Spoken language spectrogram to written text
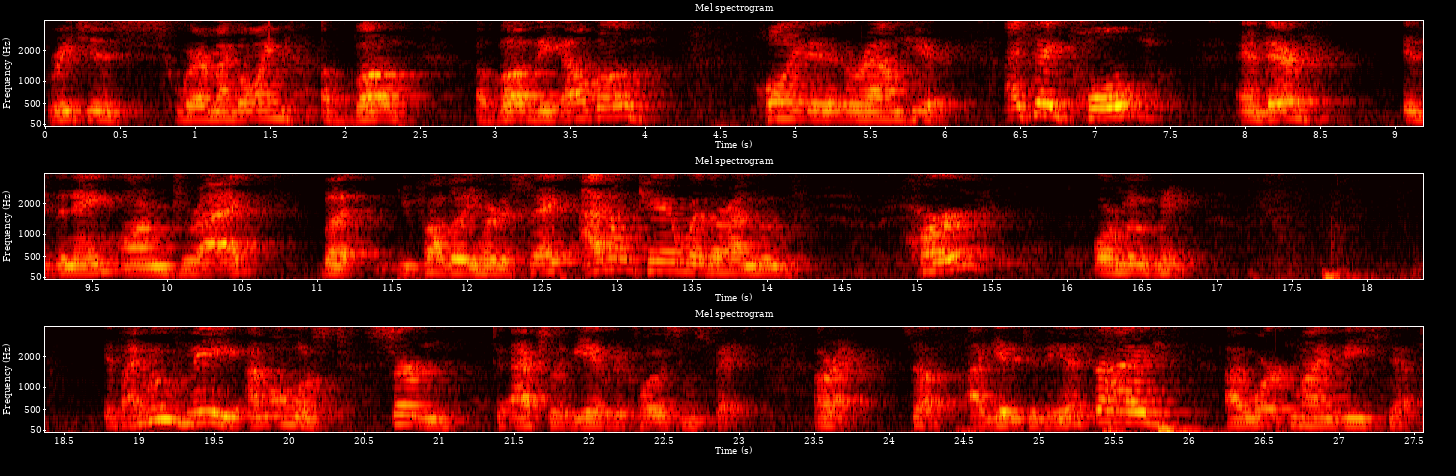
reaches, where am I going? Above, above the elbow, pulling it around here. I say pull, and there is the name, arm drag, but you've probably heard us say, I don't care whether I move her or move me. If I move me, I'm almost certain to actually be able to close some space. All right, so I get it to the inside, I work my V-step.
